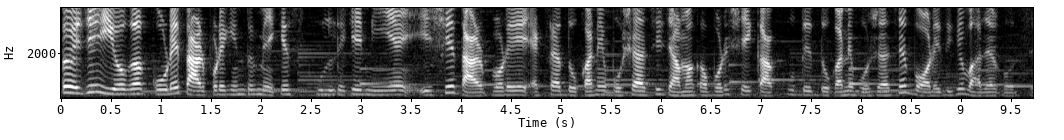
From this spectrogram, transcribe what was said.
তো এই যে ইয়োগা করে তারপরে কিন্তু মেয়েকে স্কুল থেকে নিয়ে এসে তারপরে একটা দোকানে বসে আছি জামা কাপড়ে সেই কাকুদের দোকানে বসে আছে বর এদিকে বাজার করছে।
